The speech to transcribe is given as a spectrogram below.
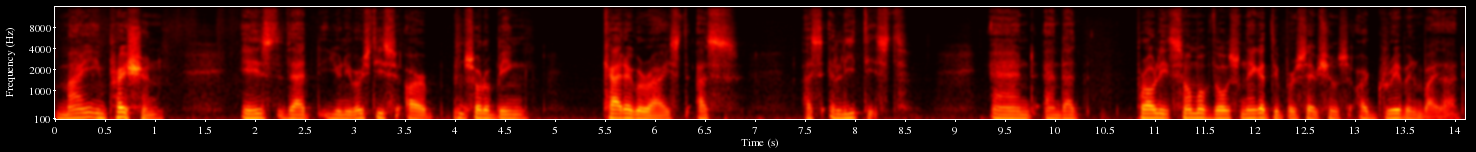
My impression is that universities are sort of being categorized as as elitist, and and that probably some of those negative perceptions are driven by that,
